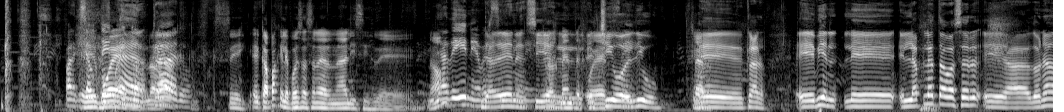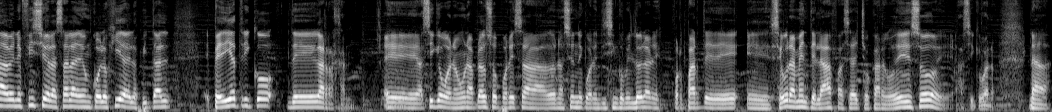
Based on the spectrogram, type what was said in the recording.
Para que sea Eh, bueno, claro. Sí, eh, capaz que le puedes hacer el análisis de. ¿no? De ADN, a ver de si ADN, tiene- sí, es el, el chivo Sí. del Dibu. Claro. Eh, claro. Eh, bien, le- la plata va a ser eh, donada a beneficio de la sala de oncología del Hospital Pediátrico de Garrahan. Eh, así que bueno, un aplauso por esa donación de 45 mil dólares por parte de, eh, seguramente la AFA se ha hecho cargo de eso, así que bueno, nada,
